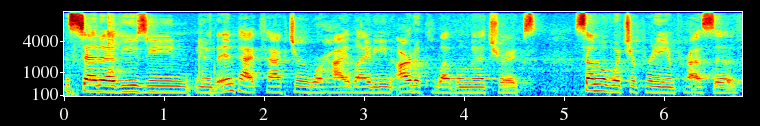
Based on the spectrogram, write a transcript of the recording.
Instead of using you know, the impact factor, we're highlighting article level metrics, some of which are pretty impressive,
